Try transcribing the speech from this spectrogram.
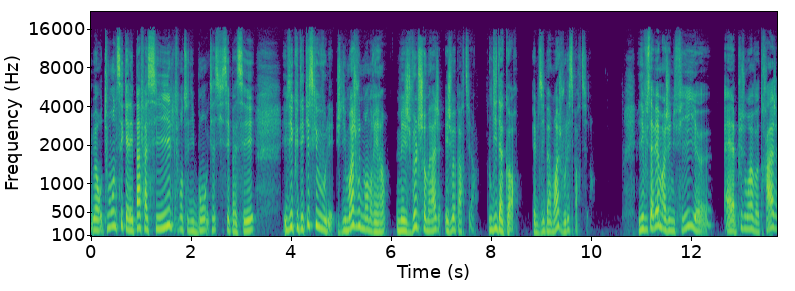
Tout le monde sait qu'elle est pas facile. Tout le monde se dit bon, qu'est-ce qui s'est passé? Il me dit écoutez, qu'est-ce que vous voulez? Je dis moi, je vous demande rien, mais je veux le chômage et je veux partir. Il me dit d'accord. Elle me dit bah moi, je vous laisse partir. Il me dit vous savez, moi j'ai une fille, euh, elle a plus ou moins votre âge.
